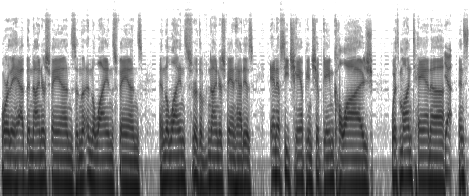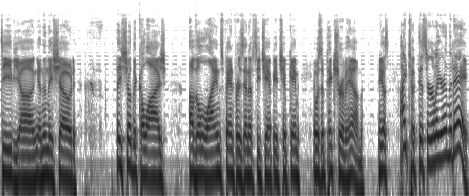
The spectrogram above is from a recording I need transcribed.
where they had the Niners fans and the, and the Lions fans, and the Lions or the Niners fan had his NFC Championship game collage with Montana Yeah. and Steve Young, and then they showed they showed the collage of the Lions fan for his NFC Championship game. It was a picture of him. And he goes, "I took this earlier in the day."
